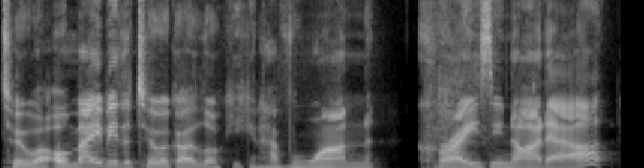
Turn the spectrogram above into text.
tour. Or maybe the tour go, look, you can have one crazy night out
